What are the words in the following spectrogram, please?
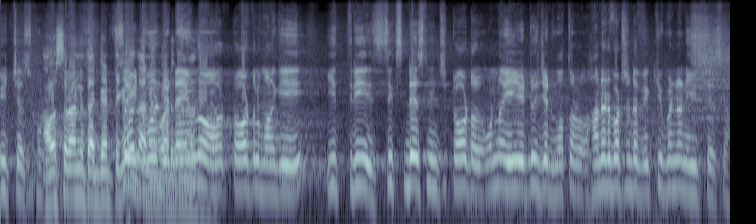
యూజ్ చేసుకుంటాం. అవసరానికి తగ్గట్టుగా ఇటువంటి. టైంలో టోటల్ మనకి ఈ త్రీ సిక్స్ డేస్ నుంచి టోటల్ ఉన్న ఏ టు జెడ్ మొత్తం హండ్రెడ్ పర్సెంట్ ఆఫ్ ఎక్విప్మెంట్ అని యూజ్ చేసాం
